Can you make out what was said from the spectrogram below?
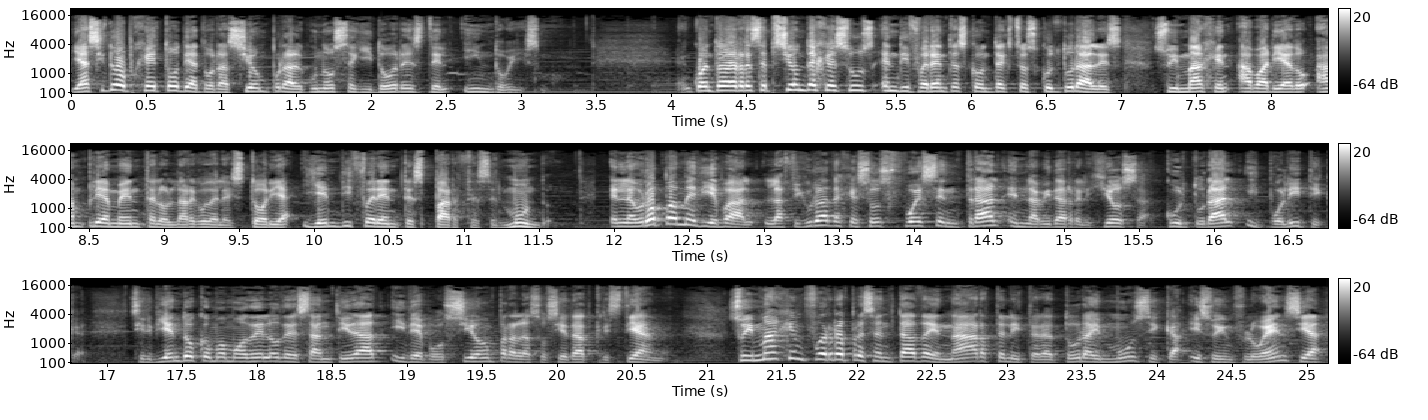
y ha sido objeto de adoración por algunos seguidores del hinduismo. En cuanto a la recepción de Jesús en diferentes contextos culturales, su imagen ha variado ampliamente a lo largo de la historia y en diferentes partes del mundo. En la Europa medieval, la figura de Jesús fue central en la vida religiosa, cultural y política, sirviendo como modelo de santidad y devoción para la sociedad cristiana. Su imagen fue representada en arte, literatura y música, y su influencia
